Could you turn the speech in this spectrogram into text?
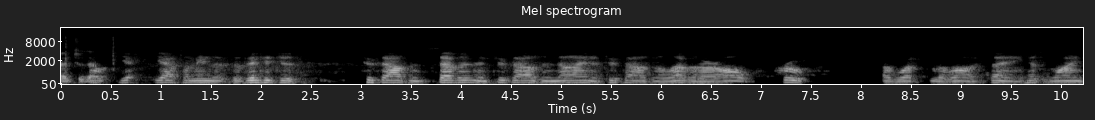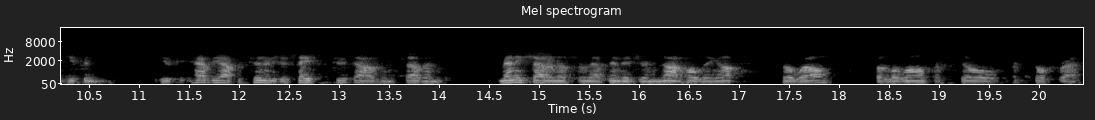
and to that Well, ye- yes, I mean, the, the vintages 2007 and 2009 and 2011 are all proof of what Laurent is saying. His wines, you can, you have the opportunity to taste 2007. Many Châteauneufs from that vintage are not holding up so well, but Laurent's are still, are still fresh.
